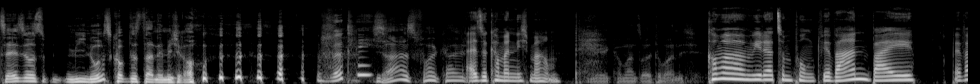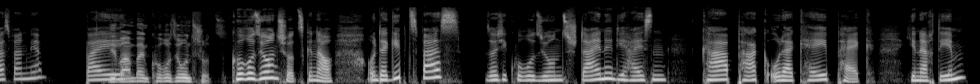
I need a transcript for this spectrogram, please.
Celsius minus, kommt es da nämlich raus. Wirklich? Ja, ist voll geil. Also kann man nicht machen. Nee, kann man, sollte man nicht. Kommen wir mal wieder zum Punkt. Wir waren bei, bei was waren wir? Bei Wir waren beim Korrosionsschutz. Korrosionsschutz, genau. Und da gibt's was, solche Korrosionssteine, die heißen K-Pack oder K-Pack, je nachdem.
